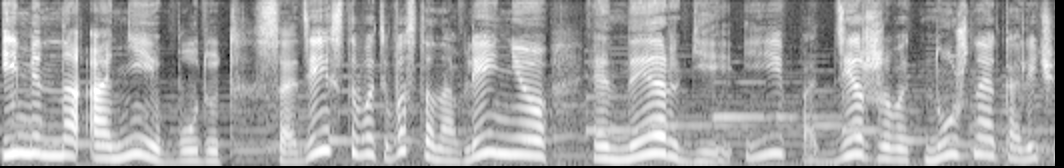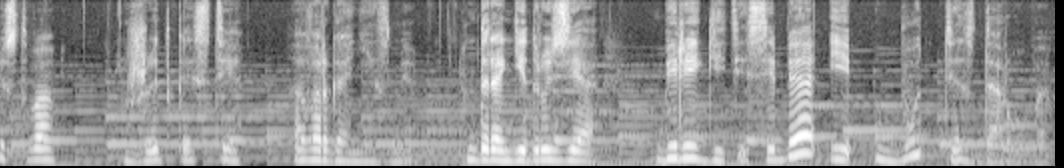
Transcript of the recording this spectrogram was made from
Именно они будут содействовать восстановлению энергии и поддерживать нужное количество жидкости в организме. Дорогие друзья, берегите себя и будьте здоровы!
